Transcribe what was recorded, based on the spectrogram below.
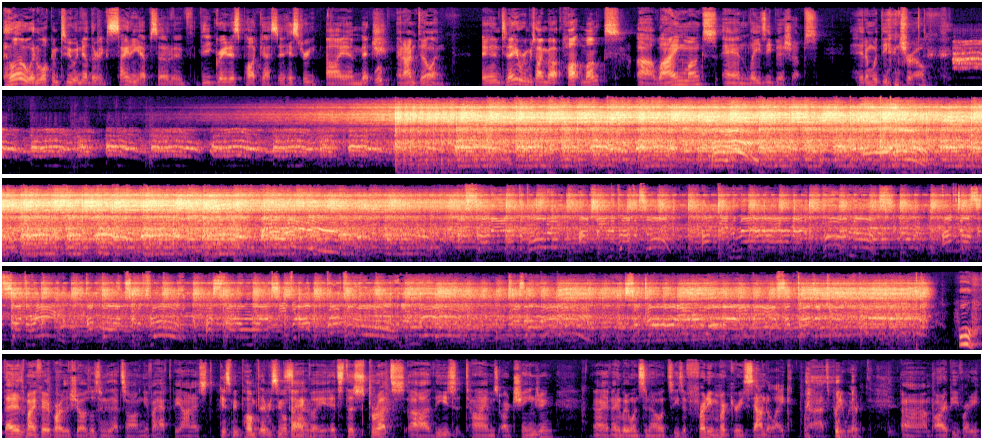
Hello, and welcome to another exciting episode of the greatest podcast in history. I am Mitch, And I'm Dylan. and today we're going to be talking about hot monks. Uh, lying monks and lazy bishops. Hit them with the intro. my favorite part of the show is listening to that song, if I have to be honest. Gets me pumped every single time. Exactly. It's the struts. Uh, these times are changing. Uh, if anybody wants to know, it's, he's a Freddie Mercury sound-alike. Uh, it's pretty weird. Um, R.I.P. Freddie.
